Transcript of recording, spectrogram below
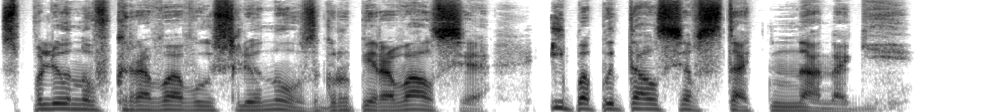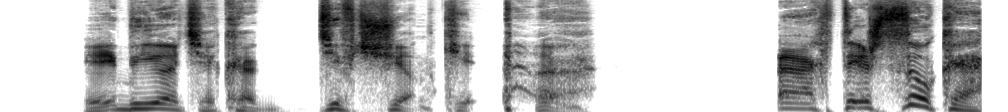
Сплюнув кровавую слюну, сгруппировался и попытался встать на ноги. «И бьете, как девчонки!» «Ах ты ж сука!»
